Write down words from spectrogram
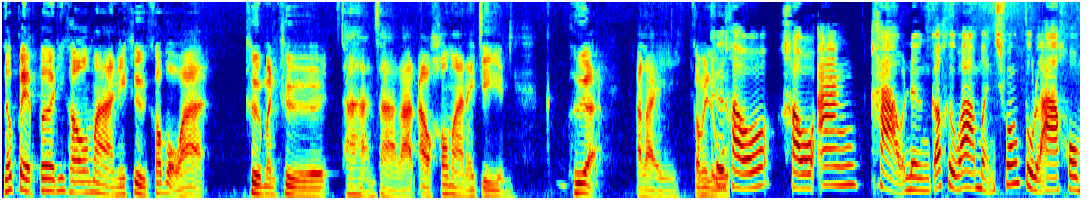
แล้ว paper ที่เขาเอามานี่คือเขาบอกว่า คือมันคือทหารสหรัฐเอาเข้ามาในจีน เพื่ออะไรก็ไม่รู้คือเขาเขาอ้างข่าวหนึ่งก็คือว่าเหมือนช่วงตุลาคม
